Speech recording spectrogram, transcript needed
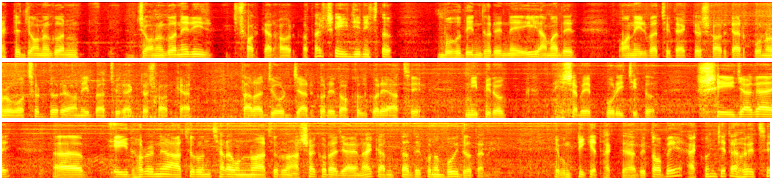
একটা জনগণ, জনগণেরই সরকার হওয়ার কথা। সেই জিনিস তো বহুদিন ধরে নেই। আমাদের অনির্বাচিত একটা সরকার, পনেরো বছর ধরে অনির্বাচিত একটা সরকার। তারা জোর জার করে দখল করে আছে, নিপীড়ক হিসাবে পরিচিত। সেই জায়গায় এই ধরনের আচরণ ছাড়া অন্য আচরণ আশা করা যায় না, কারণ তাদের কোনো বৈধতা নেই এবং টিকে থাকতে হবে। তবে এখন যেটা হয়েছে,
